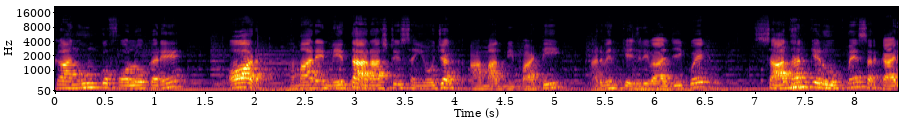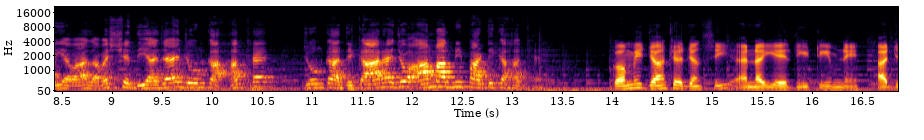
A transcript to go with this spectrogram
कानून को फॉलो करें और हमारे नेता राष्ट्रीय संयोजक आम आदमी पार्टी अरविंद केजरीवाल जी को एक साधन के रूप में सरकारी आवाज अवश्य दिया जाए जो उनका हक है जो उनका अधिकार है जो आम आदमी पार्टी का हक है ਕੌਮੀ ਜਾਂਚ ਏਜੰਸੀ ਐਨਆਈਏ ਦੀ ਟੀਮ ਨੇ ਅੱਜ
